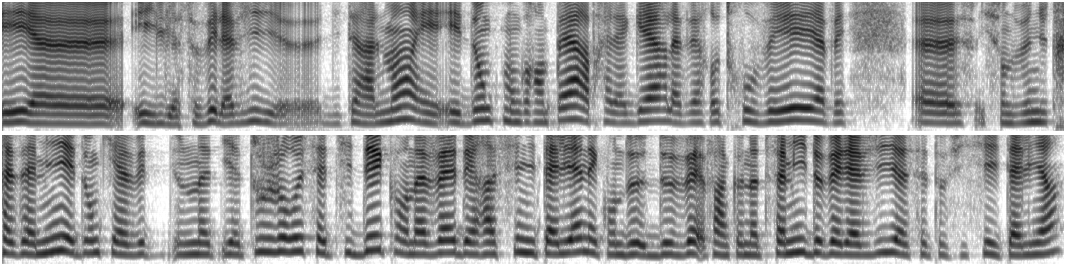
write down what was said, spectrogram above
Euh, et, il lui a sauvé la vie, euh, littéralement. Et, donc, mon grand-père, après la guerre, l'avait retrouvé. Avait, euh, ils sont devenus très amis. Et donc, il y, avait, il y a toujours eu cette idée qu'on avait des racines italiennes et qu'on devait, que notre famille devait la vie à cet officier italien.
